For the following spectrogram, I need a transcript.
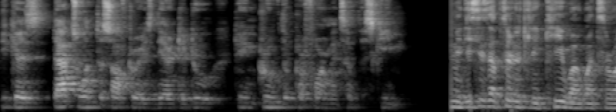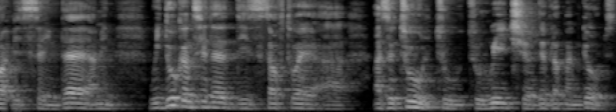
because that's what the software is there to do to improve the performance of the scheme. I mean, this is absolutely key what, what Saurav is saying there. I mean, we do consider this software uh, as a tool to, to reach uh, development goals.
